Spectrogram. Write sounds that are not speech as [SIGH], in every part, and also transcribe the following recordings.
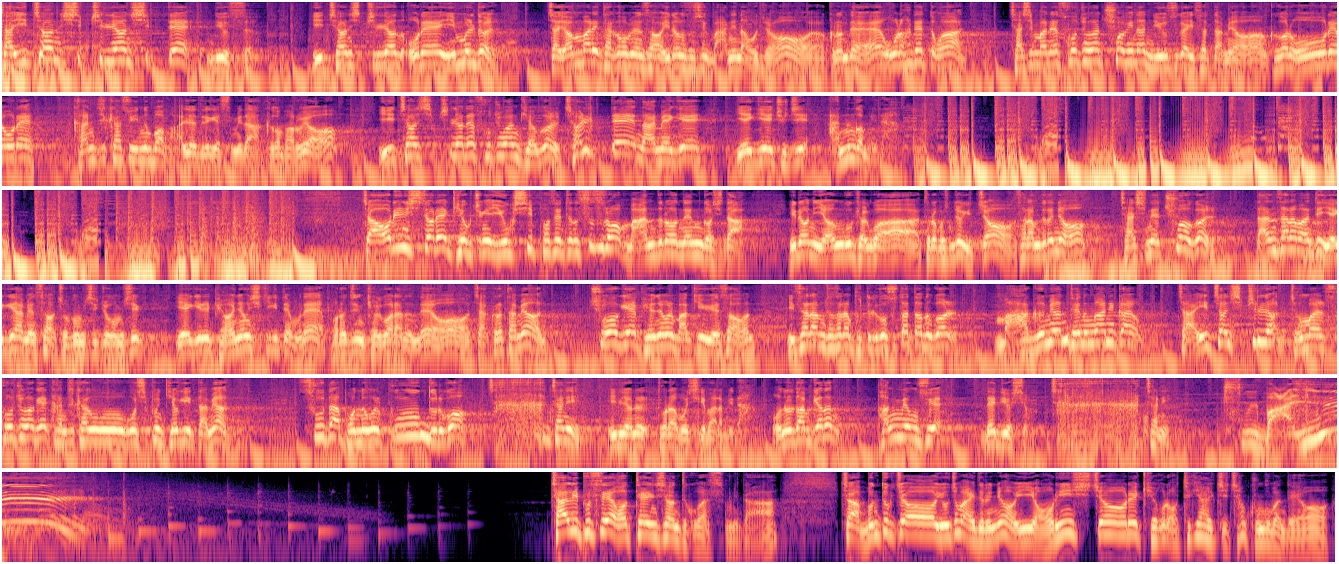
자 2017년 10대 뉴스. 2017년 올해의 인물들. 자 연말이 다가오면서 이런 소식 많이 나오죠. 그런데 올 한 해 동안 자신만의 소중한 추억이나 뉴스가 있었다면 그걸 오래오래 간직할 수 있는 법 알려드리겠습니다. 그건 바로요. 2017년의 소중한 기억을 절대 남에게 얘기해 주지 않는 겁니다 자, 어린 시절의 기억 중에 60%는 스스로 만들어낸 것이다. 이런 연구 결과 들어보신 적 있죠? 사람들은요, 자신의 추억을 딴 사람한테 얘기하면서 조금씩 조금씩 얘기를 변형시키기 때문에 벌어진 결과라는데요. 자, 그렇다면 추억의 변형을 막기 위해선 이 사람 저 사람 붙들고 수다 떠는 걸 막으면 되는 거 아닐까요? 자, 2017년 정말 소중하게 간직하고 싶은 기억이 있다면 수다 본능을 꾹 누르고 천천히 1년을 돌아보시기 바랍니다. 오늘도 함께하는 박명수의 라디오쇼 천천히 출발! 찰리푸스의 Attention 듣고 왔습니다. 자, 문득 저 요즘 아이들은요, 이 어린 시절의 기억을 어떻게 할지 참 궁금한데요.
